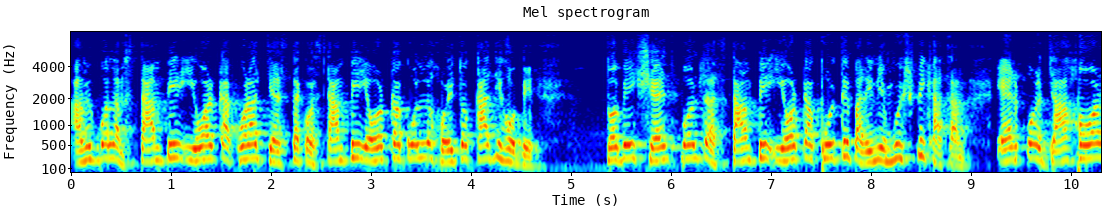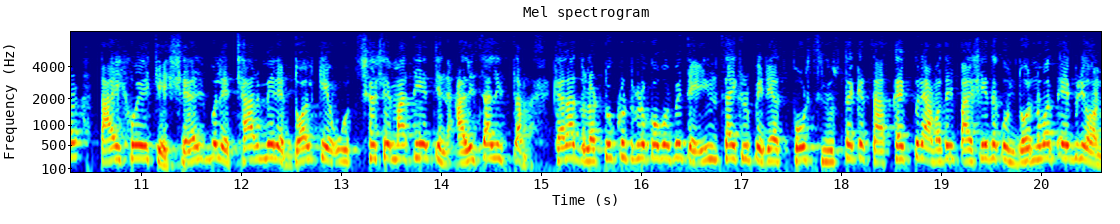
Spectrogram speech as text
আমি বললাম, স্টাম্পের ইয়র্কা করার চেষ্টা কর, স্টাম্পে ইয়র্কা করলে হয়তো কাজই হবে। তবে শেষ বলটা স্টাম্পে ইয়রটা করতে পারেনি মুশফিক হাসান। এরপর যা হওয়ার তাই হয়েছে শেষ বলে ছাড় মেরে দলকে উচ্ছ্বাসে মাতিয়েছেন আলিস আল ইসলাম। খেলাধুলার টুকরো টুকরো খবর পেতে ইনসাইক্লোপিডিয়া স্পোর্টস নিউজটাকে সাবস্ক্রাইব করে আমাদের পাশে দেখুন ধন্যবাদ এভরিওয়ান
